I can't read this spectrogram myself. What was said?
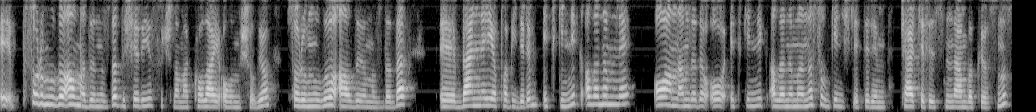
E, sorumluluğu almadığınızda dışarıyı suçlamak kolay olmuş oluyor. Sorumluluğu aldığımızda da e, ben ne yapabilirim, etkinlik alanım ne? O anlamda da o etkinlik alanımı nasıl genişletirim çerçevesinden bakıyorsunuz.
